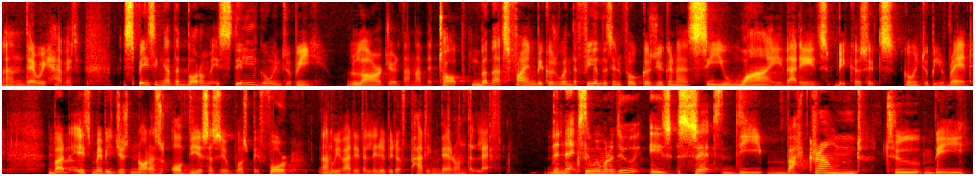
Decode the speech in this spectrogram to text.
And there we have it. Spacing at the bottom is still going to be larger than at the top. But that's fine because when the field is in focus, you're going to see why that is because it's going to be red. But it's maybe just not as obvious as it was before. And we've added a little bit of padding there on the left. The next thing we want to do is set the background to be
